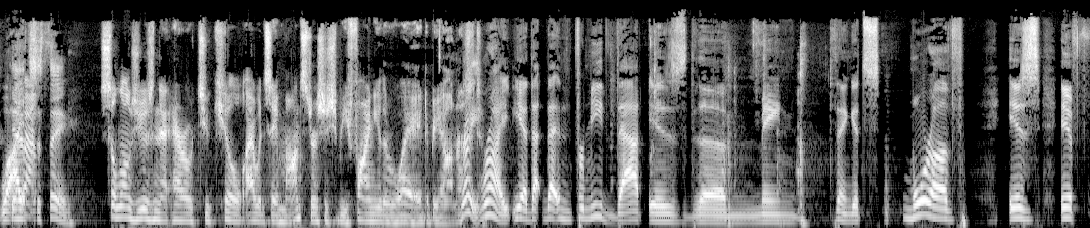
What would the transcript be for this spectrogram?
Well, Yeah, I, that's the thing. So long as you're using that arrow to kill, I would say monsters, it should be fine either way, to be honest. Right. right, yeah, that that, and for me, that is the main thing. It's more of is if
